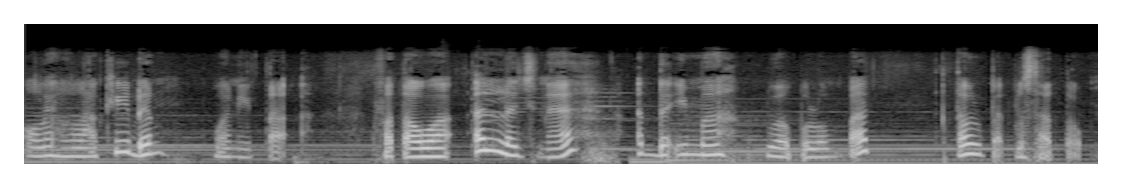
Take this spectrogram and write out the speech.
oleh laki dan wanita. Fatwa Al-Lajnah Ad-Daimah 24 atau 41.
